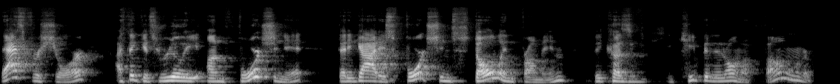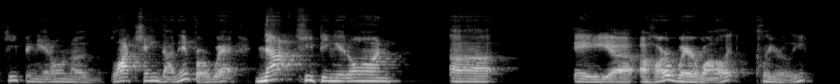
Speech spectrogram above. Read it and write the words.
That's for sure. I think it's really unfortunate that he got his fortune stolen from him because of keeping it on a phone or keeping it on a blockchain.info, where not keeping it on uh, a, uh, a hardware wallet, clearly.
